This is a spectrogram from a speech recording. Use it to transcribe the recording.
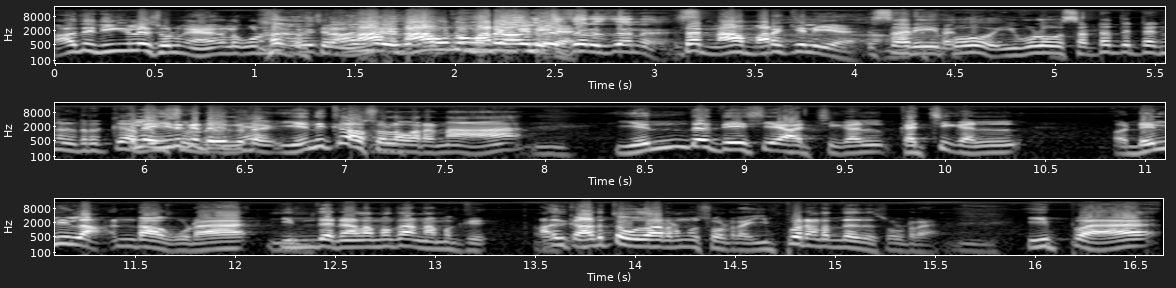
அது நீங்களே சொல்லுங்க. எங்களுக்கு ஒன்றும் பிரச்சனை நான் ஒன்றும் மறைக்கலையே? சார் நான் மறைக்கலையே. சரி இப்போ இவ்வளவு சட்டத்திட்டங்கள் இருக்கு இல்ல இருக்கட்டும். இருக்கட்டும். எதுக்காக சொல்ல வரேன்னா எந்த தேசிய ஆட்சிகள் கட்சிகள் டெல்லியில் ஆண்டா கூட இந்த நிலைமை தான் நமக்கு. அதுக்கு அடுத்த உதாரணமும் சொல்றேன். இப்போ நடந்ததை சொல்றேன். இப்போ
